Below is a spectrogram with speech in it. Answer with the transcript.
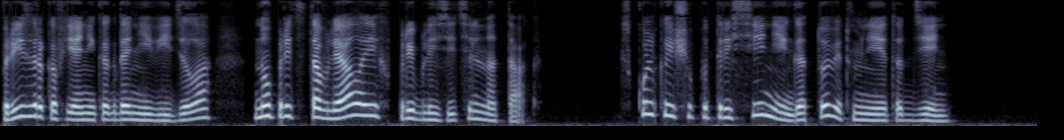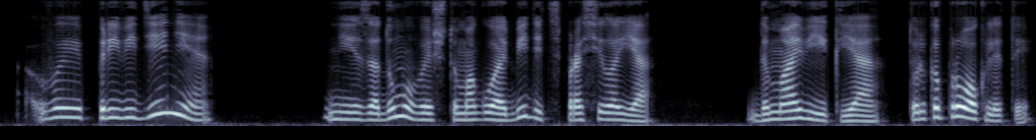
Призраков я никогда не видела, но представляла их приблизительно так. Сколько еще потрясений готовит мне этот день? «Вы привидение?» Не задумываясь, что могу обидеть, спросила я. «Домовик я, только проклятый!»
